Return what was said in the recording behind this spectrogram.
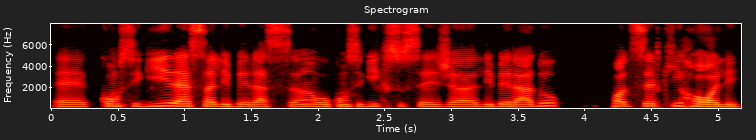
é, conseguir essa liberação ou conseguir que isso seja liberado, pode ser que role.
